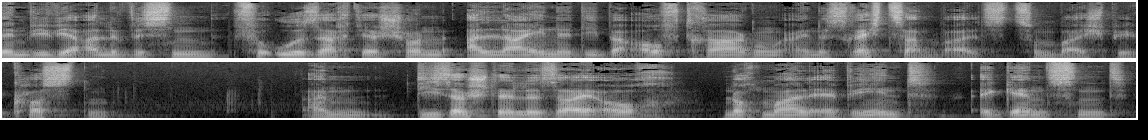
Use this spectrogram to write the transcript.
Denn wie wir alle wissen, verursacht ja schon alleine die Beauftragung eines Rechtsanwalts zum Beispiel Kosten. An dieser Stelle sei auch nochmal erwähnt, ergänzend,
